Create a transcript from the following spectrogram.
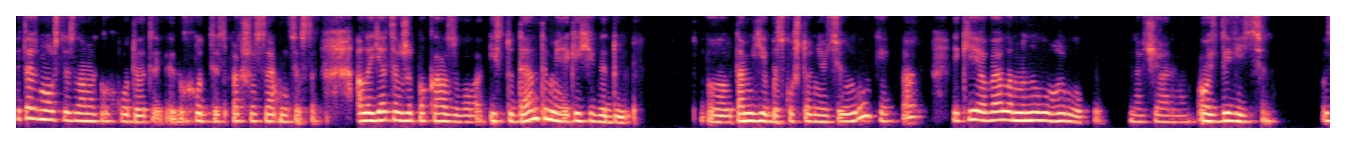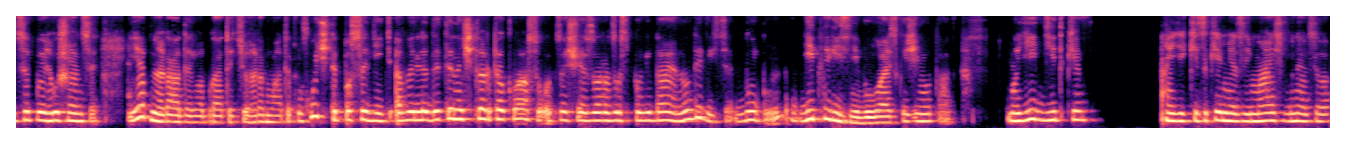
Ви теж можете з нами проходити, проходити з 1 серпня це все. Але я це вже показувала і студентами, яких я веду. Е, Там є безкоштовні ці уроки, так, які я вела минулого року навчально. Ось дивіться. Оце Грушенце. Я б не радила брати цю граматику. Хочете посадіть, а ви для дитини 4 класу, оце, що я зараз розповідаю, ну дивіться, будь, діти різні бувають, скажімо так. Мої дітки, які, з якими я займаюся, вони оце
